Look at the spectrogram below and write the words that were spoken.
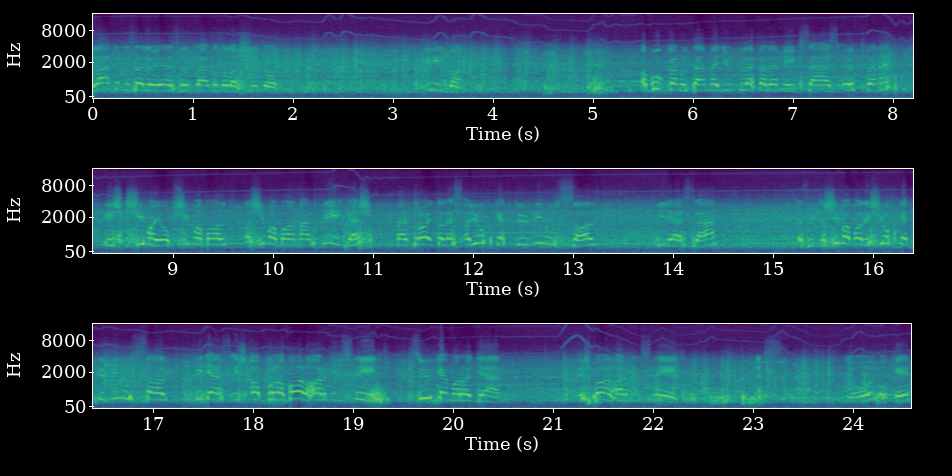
látod az előjelzőt, látod a lassítót. Így van. A bukkan után megyünk lefele még 150-et, és sima jobb, sima bal. A sima bal már fékes, mert rajta lesz a jobb kettő minusszal. Vigyelsz rá. Ez itt a sima bal és jobb kettő minusszal. Vigyelsz, és abból a bal 34. Szűke maradjál. És bal 34. Ez. Jó, oké. Okay.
